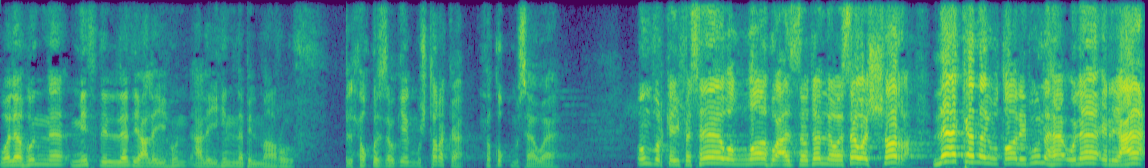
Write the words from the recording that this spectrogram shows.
ولهن مثل الذي عليهن, عليهن بالمعروف. الحقوق الزوجية المشتركة حقوق مساواة. انظر كيف ساوى الله عز وجل وسوى الشرع. لا كما يطالبون هؤلاء الرعاع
